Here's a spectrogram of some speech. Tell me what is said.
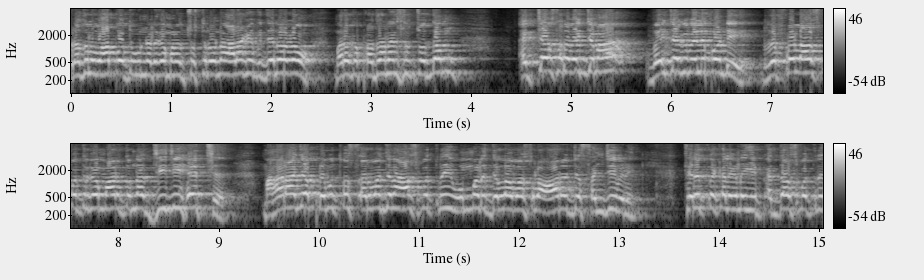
ప్రజలు వాపోతూ ఉన్నట్టుగా మనం చూస్తున్నాం. అలాగే విజయనగరం మరొక ప్రధాన చూద్దాం. అత్యవసర వైద్యమా? వైద్యకు వెళ్ళిపోండి. రెఫరల్ ఆసుపత్రిగా మారుతున్న జీజీహెచ్ మహారాజా ప్రభుత్వ సర్వజన ఆసుపత్రి ఉమ్మడి జిల్లా వాసుల ఆరోగ్య సంజీవిని చరిత్ర కలిగిన ఈ పెద్ద ఆసుపత్రి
